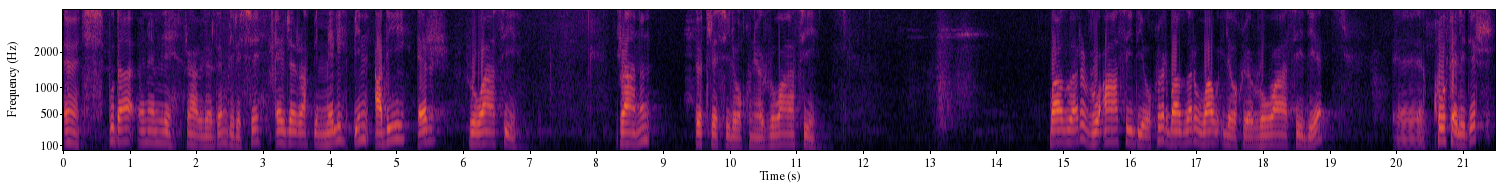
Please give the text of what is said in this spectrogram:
Evet, bu da önemli ravilerden birisi. El-Cerrah bin Melih bin Adi Er-Ruvasi. Ra'nın ötresiyle okunuyor. Ruvasi. Bazıları Ruasi diye okuyor, bazıları Vav ile okuyor. Ruvasi diye. Ee, Kufelidir.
